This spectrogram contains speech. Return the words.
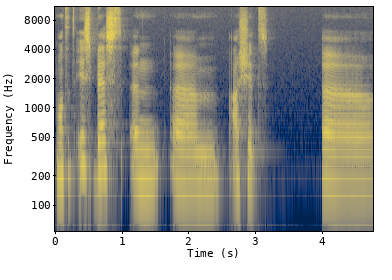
Want het is best een... ehm, als je het... eh,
